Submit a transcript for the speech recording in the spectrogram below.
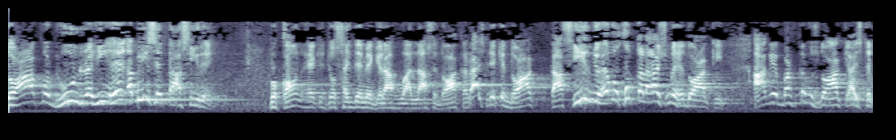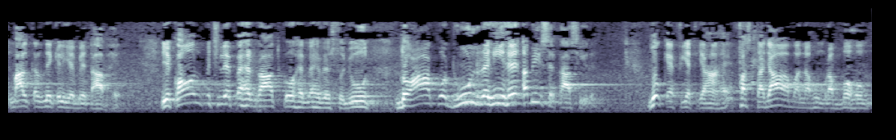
دعا کو ڈھونڈ رہی ہیں، ابھی سے تاثیریں۔ وہ کون ہے کہ جو سجدے میں گرا ہوا اللہ سے دعا کر رہا ہے؟ اس لیے کہ دعا، تاثیر جو ہے وہ خود تلاش میں ہے دعا کی۔ آگے بڑھ کر اس دعا کا استقبال کرنے کے لیے بےتاب ہے۔ یہ کون پچھلے پہر رات کو ہے محو سجود؟ دعا کو ڈھونڈ رہی ہیں، ابھی سے تاثیریں۔ وہ کیفیت یہاں ہے۔ فستجاب لہم ربہم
